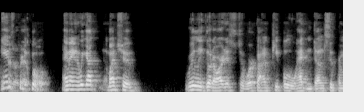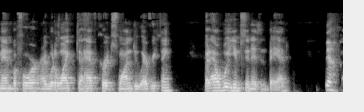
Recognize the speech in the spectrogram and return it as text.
Yeah, it's pretty cool. I mean, we got a bunch of really good artists to work on. People who hadn't done Superman before. I would have liked to have Curt Swan do everything, but Al Williamson isn't bad. Yeah.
